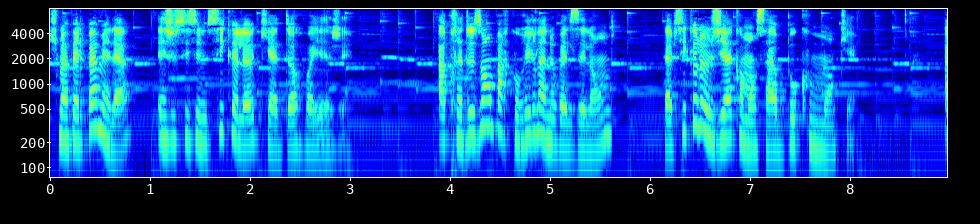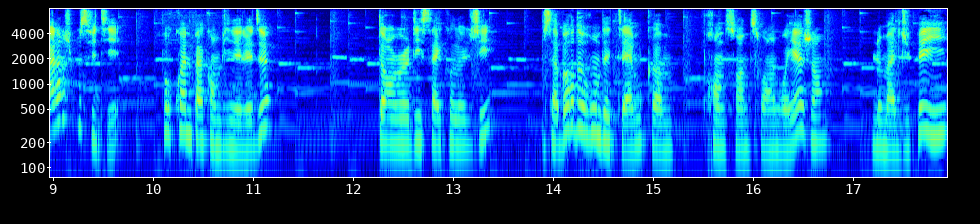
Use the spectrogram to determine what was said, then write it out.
Je m'appelle Pamela et je suis une psychologue qui adore voyager. Après deux ans à parcourir la Nouvelle-Zélande, la psychologie a commencé à beaucoup me manquer. Alors je me suis dit, pourquoi ne pas combiner les deux? Dans Ready Psychology, nous aborderons des thèmes comme prendre soin de soi en voyageant, le mal du pays,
